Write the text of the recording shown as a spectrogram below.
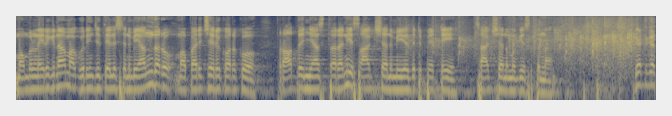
మమ్మల్ని ఎరిగినా మా గురించి తెలిసిన మీ అందరూ మా పరిచర్య కొరకు ప్రార్థన చేస్తారని సాక్ష్యాన్ని మీ ఎదుటి పెట్టి సాక్ష్యాన్ని ముగిస్తున్నాను. గట్టిగా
